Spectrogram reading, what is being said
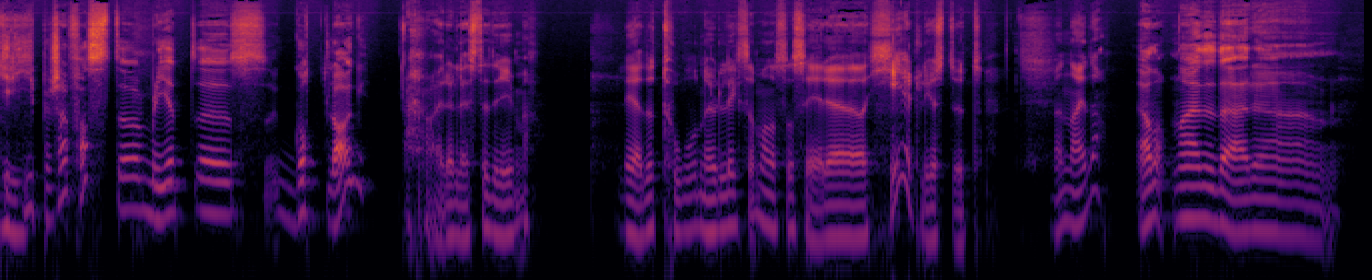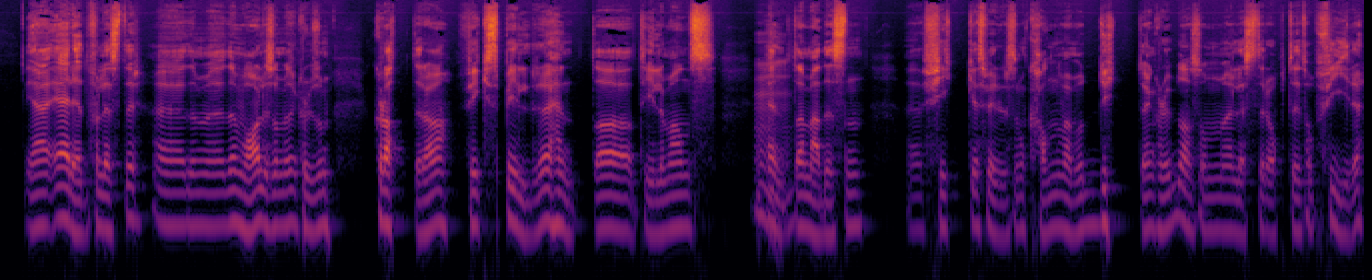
griper seg fast og blir et godt lag. Hva er det Leicester driver med? Leder 2-0, liksom, og så ser det helt lyst ut. Men nei da. Ja da. Nei, det, det er jeg, jeg er redd for Leicester. De, de var liksom en klubb som klatra, fikk spillere, henta Tielemanns, Mm. henta Madison. eh, Fikk spillere som kan være med å dytte en klubb da, som Leicester opp til topp fire.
